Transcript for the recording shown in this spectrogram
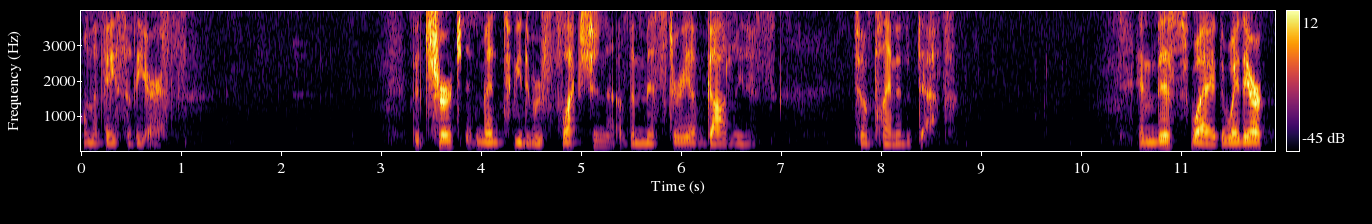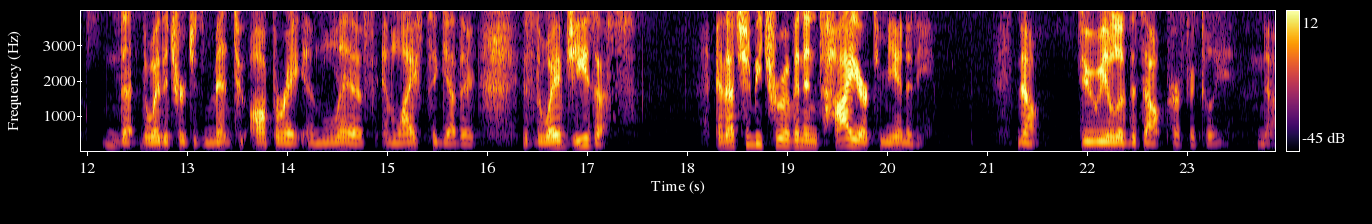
on the face of the earth. The church is meant to be the reflection of the mystery of godliness to a planet of death. In this way, the way they are the way the church is meant to operate and live in life together is the way of Jesus. And that should be true of an entire community. Now, do we live this out perfectly? No.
